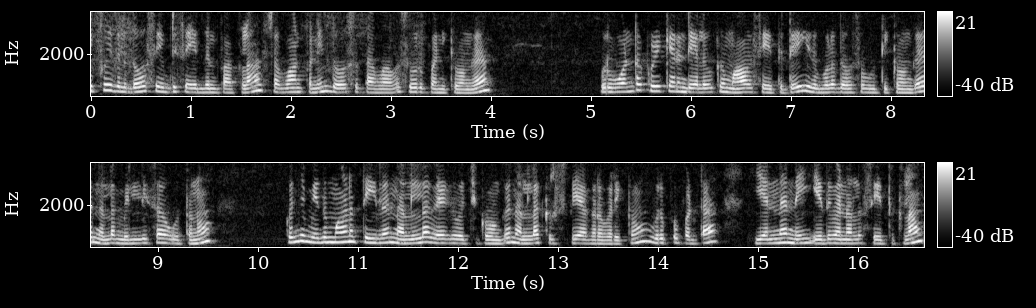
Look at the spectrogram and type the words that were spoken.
இப்போ இதில் தோசை எப்படி செய்கிறதுன்னு பார்க்கலாம். ஸ்டவ் ஆன் பண்ணி தோசை தவாவை சூடு பண்ணிக்கோங்க. ஒரு ஒன்றரை குழிக்கரண்டி அளவுக்கு மாவு சேர்த்துட்டு இது போல் தோசை ஊற்றிக்கோங்க நல்லா மெல்லிசாக ஊற்றணும் கொஞ்சம் மிதமான தீயில் நல்லா வேக வச்சுக்கோங்க. நல்லா கிறிஸ்பி ஆகிற வரைக்கும். விருப்பப்பட்டால் எண்ணெய் நெய் எது வேணாலும் சேர்த்துக்கலாம்.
